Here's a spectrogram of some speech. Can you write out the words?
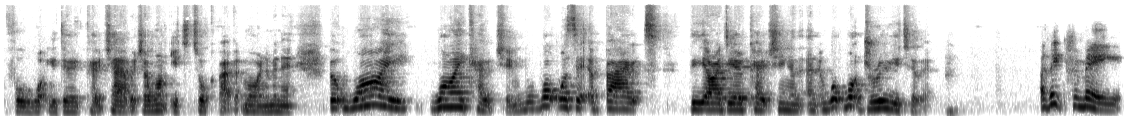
for what you're doing coach air which i want you to talk about a bit more in a minute but why why coaching what was it about the idea of coaching and, and what, what drew you to it? I think for me,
